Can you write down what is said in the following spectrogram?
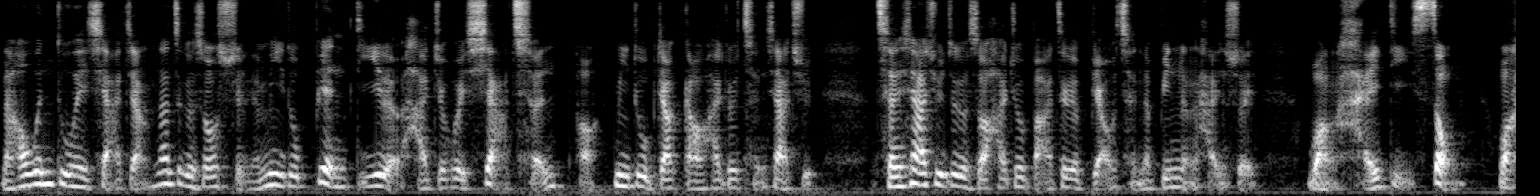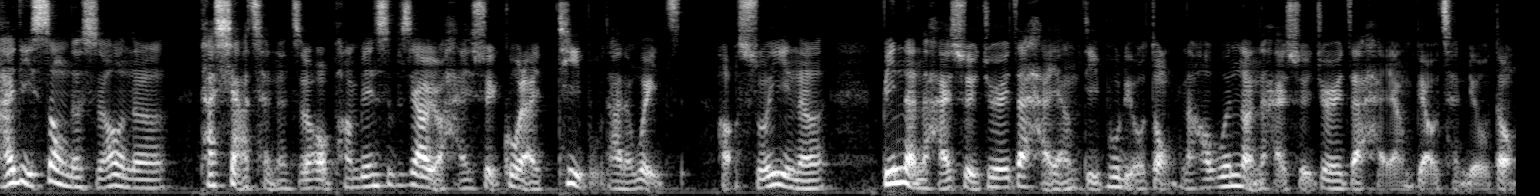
然后温度会下降，那这个时候水的密度变低了，它就会下沉。好，密度比较高，它就沉下去。沉下去，这个时候它就把这个表层的冰冷海水往海底送。往海底送的时候呢？它下沉了之后，旁边是不是要有海水过来替补它的位置？好，所以呢，冰冷的海水就会在海洋底部流动，然后温暖的海水就会在海洋表层流动。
